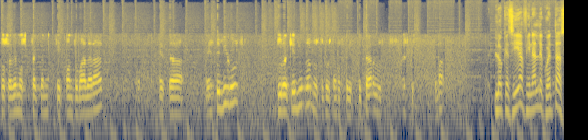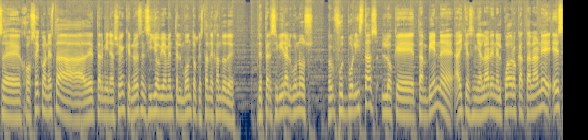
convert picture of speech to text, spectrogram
No sabemos exactamente cuánto va a durar esta, este virus. Dura que dura, nosotros tenemos que respetar los que. Lo que sí, a final de cuentas, eh, José, con esta determinación, que no es sencillo, obviamente, el monto que están dejando de, percibir algunos futbolistas, lo que también eh, hay que señalar en el cuadro catalán eh, es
